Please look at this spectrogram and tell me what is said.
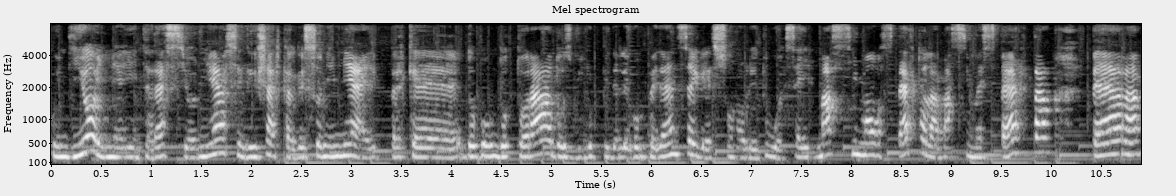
quindi io ho i miei interessi, ho i di ricerca che sono i miei, perché dopo un dottorato sviluppi delle competenze che sono le tue, sei il massimo esperto, la massima esperta per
